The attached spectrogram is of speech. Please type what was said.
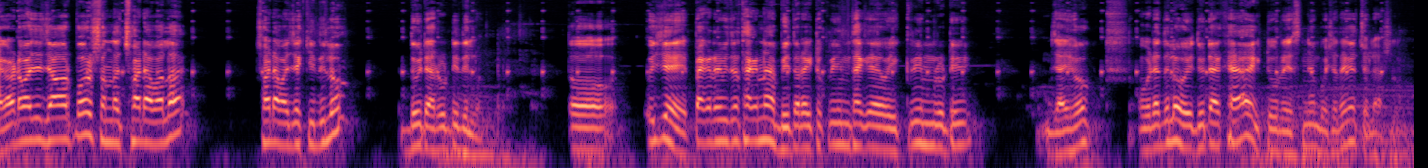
এগারোটা বাজে যাওয়ার পর সন্ধ্যা ছয়টা বেলা, ছয়টা বাজে কী দিল? দুইটা রুটি দিল। তো ওই যে প্যাকেটের ভিতরে থাকে না, ভিতরে একটু ক্রিম থাকে, ওই ক্রিম রুটি যাই হোক, ওইটা দিলে, ওই দুইটা খেয়ে একটু রেস্ট নিয়ে বসে থেকে চলে আসলাম।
